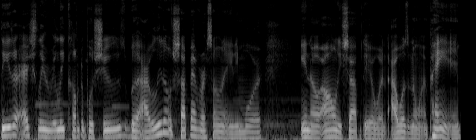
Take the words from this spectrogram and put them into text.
These are actually really comfortable shoes, but I really don't shop at Versona anymore. You know, I only shop there when I wasn't the one paying.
